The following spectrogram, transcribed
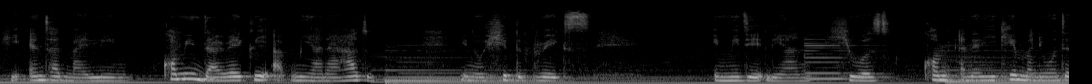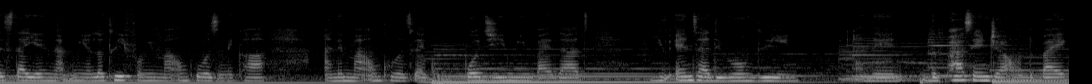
he entered my lane coming directly at me and I had to you know hit the brakes immediately and he was come and then he came and he wanted to start yelling at me. And luckily for me my uncle was in the car. And then my uncle was like what do you mean by that? You entered the wrong lane. And then the passenger on the bike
